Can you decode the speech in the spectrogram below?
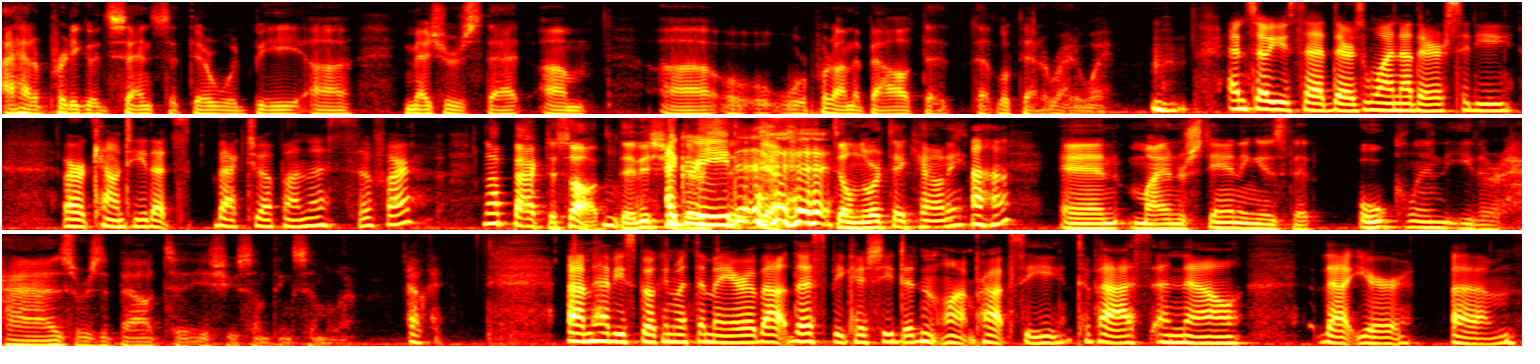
I had a pretty good sense that there would be uh, measures that um, uh, were put on the ballot that, that looked at it right away. Mm-hmm. And so you said there's one other city or county that's backed you up on this so far? Not backed us up. That issued Agreed. Yeah, Del Norte County. Uh-huh. And my understanding is that Oakland either has or is about to issue something similar. Okay. Um, have you spoken with the mayor about this because she didn't want Prop C to pass, and now that your um,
